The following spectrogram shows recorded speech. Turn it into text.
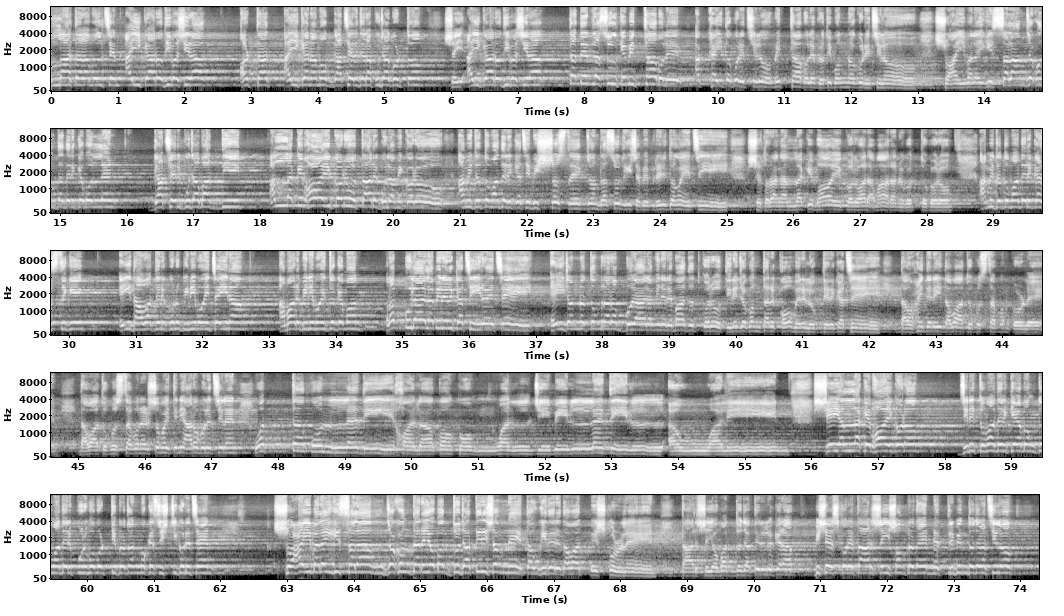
আল্লাহ তারা বলছেন আইকার অধিবাসীরা অর্থাৎ আইকা নামক গাছের যারা পূজা করত সেই আইকার অধিবাসীরা তাদের রাসূলকে মিথ্যা বলে আখ্যায়িত করেছিল, মিথ্যা বলে প্রতিপন্ন করেছিল। সোহাইব সালাম যখন তাদেরকে বললেন, গাছের পূজা বাদ দিয়ে আল্লাহকে ভয় করো, তার গোলামি করো, আমি তো তোমাদের কাছে বিশ্বস্ত একজন রাসূল হিসেবে প্রেরিত হয়েছি, সুতরাং আল্লাহকে ভয় করো আর আমার আনুগত্য করো। আমি তো তোমাদের কাছ থেকে এই দাওয়াতের কোনো বিনিময় চাই না, আমার বিনিময় তো কেমন? রব্বুল আলমিনের কাছেই রয়েছে। এই জন্য তোমরা রব্বুল আলমিনের ইবাদত করো। তিনি যখন তার কমের লোকদের কাছে তাওহিদের এই দাওয়াত উপস্থাপন করলেন, দাওয়াত উপস্থাপনের সময় তিনি আরও বলেছিলেন সেই আল্লাহকে ভয় করো, যিনি তোমাদেরকে এবং তোমাদের পূর্ববর্তী প্রজন্মকে সৃষ্টি করেছেন। সোহাইব সালাম যখন তার এই অবাধ্য জাতির সামনে তাওহিদের দাওয়াত পেশ করলেন, তার সেই অবাধ্য জাতির লোকেরা, বিশেষ করে তার সেই সম্প্রদায়ের নেতৃবৃন্দ যারা ছিল,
